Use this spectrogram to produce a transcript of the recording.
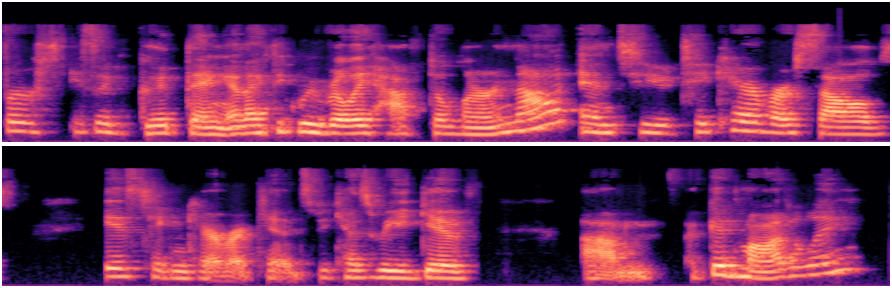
first is a good thing. And I think we really have to learn that. And to take care of ourselves is taking care of our kids because we give um, a good modeling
